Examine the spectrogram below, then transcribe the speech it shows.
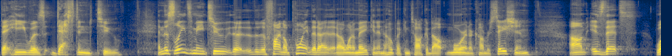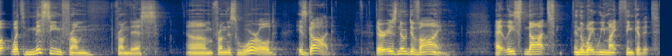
that he was destined to. And this leads me to the, the, the final point that I, that I want to make, and I hope I can talk about more in our conversation, um, is that what, what's missing from, from this, um, from this world, is God. There is no divine at least not in the way we might think of it.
